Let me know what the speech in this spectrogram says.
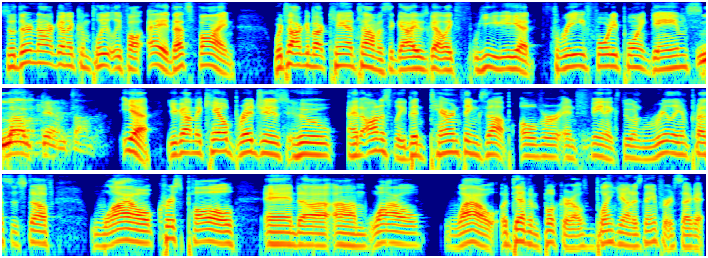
So they're not gonna completely fall. Hey, that's fine. We're talking about Cam Thomas, the guy who's got like he, he had three 40 point games. Love Cam Thomas. Yeah, you got Mikal Bridges, who had honestly been tearing things up over in Phoenix, doing really impressive stuff, while Chris Paul and uh, um, while wow, uh, Devin Booker, I was blanking on his name for a second.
